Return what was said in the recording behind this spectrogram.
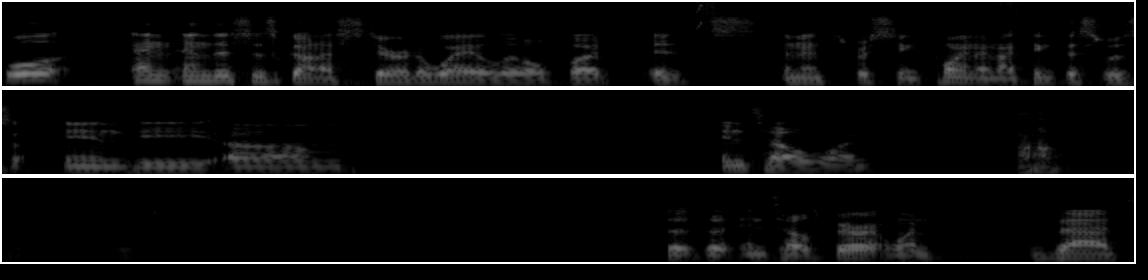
Well, and and this is gonna steer it away a little, but it's an interesting point, and I think this was in the um, Intel one. Uh huh. The the Intel's Barrett one. That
